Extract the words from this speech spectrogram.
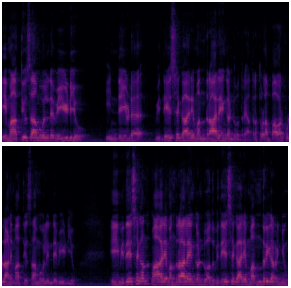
ഈ മാത്യു സാമുവലിന്റെ വീഡിയോ ഇന്ത്യയുടെ വിദേശകാര്യ മന്ത്രാലയം കണ്ടു അത്രേ. അത്രത്തോളം പവർഫുള്ളാണ് ഈ മാത്യു സാമുവലിന്റെ വീഡിയോ. ഈ വിദേശകാര്യ മന്ത്രാലയം കണ്ടു അത് വിദേശകാര്യ മന്ത്രി അറിഞ്ഞു.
